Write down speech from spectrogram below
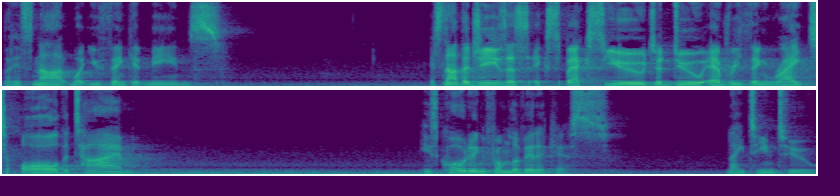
But it's not what you think it means. It's not that Jesus expects you to do everything right all the time. He's quoting from Leviticus 19:2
